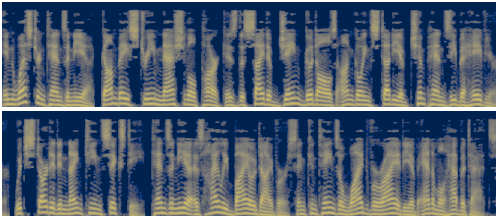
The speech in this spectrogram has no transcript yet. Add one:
In western Tanzania, Gombe Stream National Park is the site of Jane Goodall's ongoing study of chimpanzee behavior, which started in 1960. Tanzania is highly biodiverse and contains a wide variety of animal habitats.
